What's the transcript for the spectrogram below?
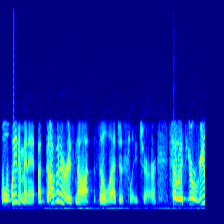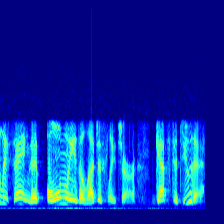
well, wait a minute, a governor is not the legislature. So if you're really saying that only the legislature gets to do this,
